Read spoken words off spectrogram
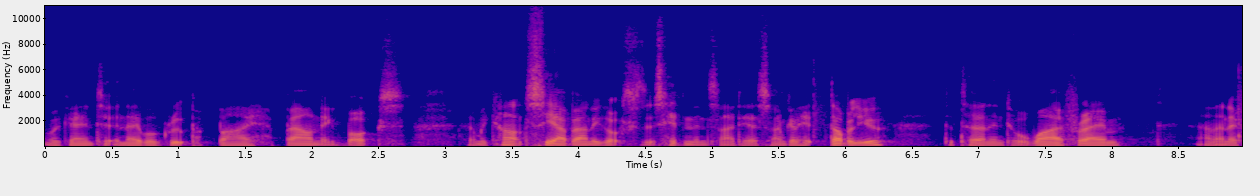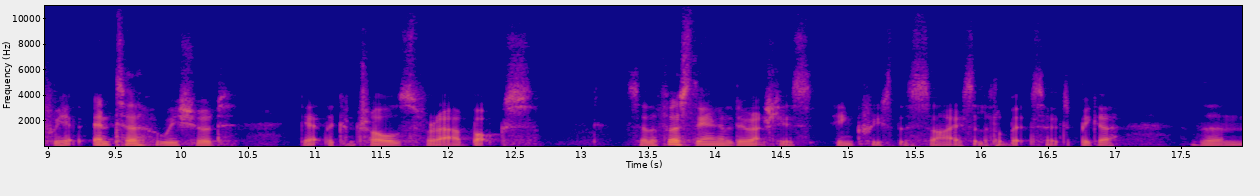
we're going to enable group by bounding box. And we can't see our bounding box because it's hidden inside here. So I'm going to hit W to turn into a wireframe. And then if we hit enter, we should get the controls for our box. So the first thing I'm going to do actually is increase the size a little bit so it's bigger than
